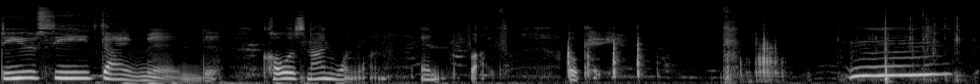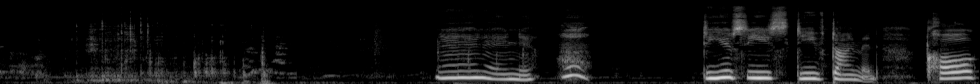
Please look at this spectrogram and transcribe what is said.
Do you see diamond? Call us 911 and 5. Okay. Mm. Do you see Steve Diamond? Call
